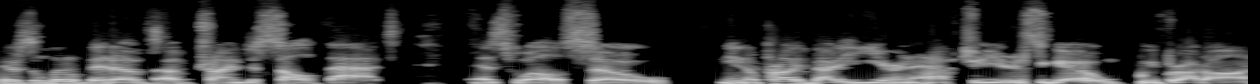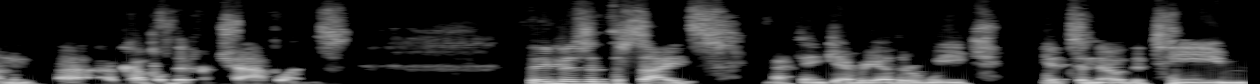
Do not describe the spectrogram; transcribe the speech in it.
it was a little bit of, of trying to solve that as well. So you know, probably about a year and a half, two years ago, we brought on a, a couple different chaplains. They visit the sites, I think, every other week, get to know the team.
